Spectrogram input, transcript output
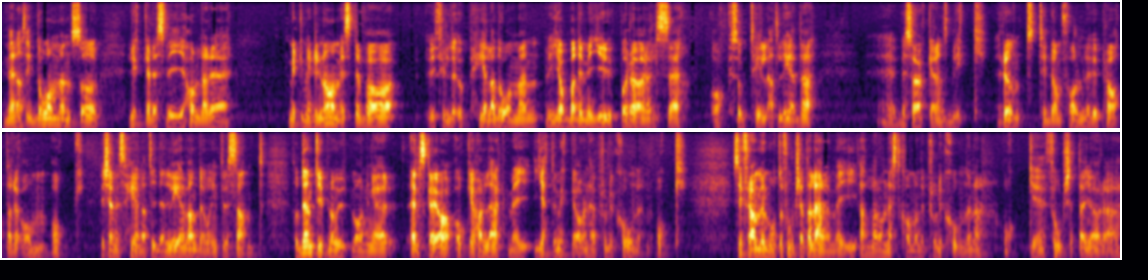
Medan i domen så lyckades vi hålla det mycket mer dynamiskt. Det var, vi fyllde upp hela domen, vi jobbade med djup och rörelse och såg till att leda eh, besökarens blick runt till de formler vi pratade om och det kändes hela tiden levande och intressant. Så den typen av utmaningar älskar jag och jag har lärt mig jättemycket av den här produktionen och ser fram emot att fortsätta lära mig i alla de nästkommande produktionerna och eh, fortsätta göra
